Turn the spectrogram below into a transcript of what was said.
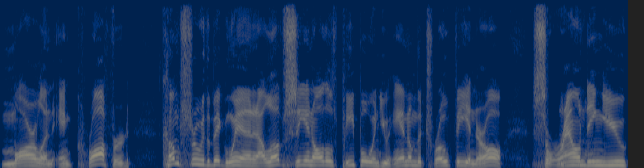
Marlin. And Crawford comes through with a big win. And I love seeing all those people when you hand them the trophy and they're all surrounding you,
